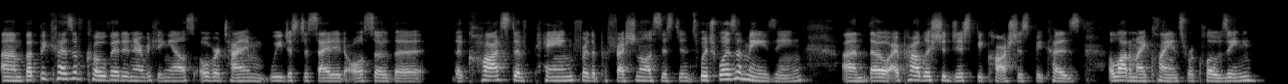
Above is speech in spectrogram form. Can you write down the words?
Um, but because of COVID and everything else, over time, we just decided also the the cost of paying for the professional assistance, which was amazing. Um, though I probably should just be cautious because a lot of my clients were closing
